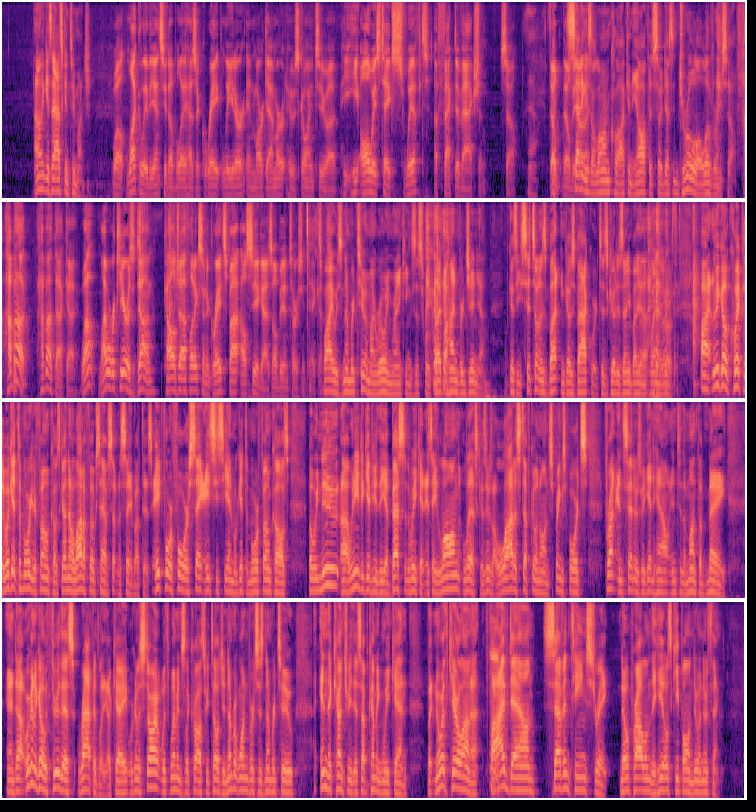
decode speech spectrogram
I don't think it's asking too much. Well, luckily, the NCAA has a great leader in Mark Emmert who's going to, uh, he, he always takes swift, effective action. So, yeah. They'll, they'll setting right. his alarm clock in the office so he doesn't drool all over himself. How about how about that guy? Well, my work here is done. College athletics in a great spot. I'll see you guys. I'll be in Turks and Caicos. That's why he was number two in my rowing rankings this week, right behind Virginia, because he sits on his butt and goes backwards as good as anybody yeah. on the planet Earth. All right, let me go quickly. We'll get to more of your phone calls. I know a lot of folks have something to say about this. Eight four four say ACCN. We'll get to more phone calls. But we knew uh, we need to give you the uh, best of the weekend. It's a long list because there's a lot of stuff going on. Spring sports front and center as we get now into the month of May. And uh, we're going to go through this rapidly, okay? We're going to start with women's lacrosse. We told you number one versus number two in the country this upcoming weekend. But North Carolina, five mm. down, 17 straight. No problem. The heels keep on doing their thing.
